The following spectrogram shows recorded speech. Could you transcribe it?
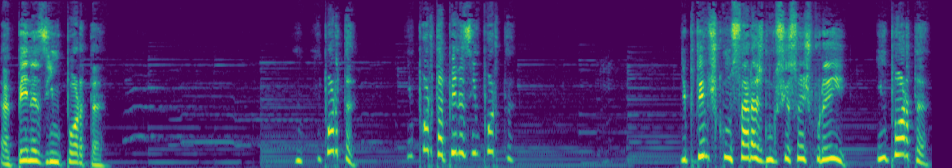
Apenas importa. Importa. Importa, apenas importa. E podemos começar as negociações por aí. Importa.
